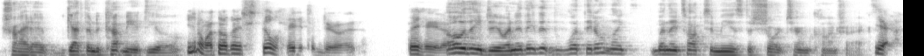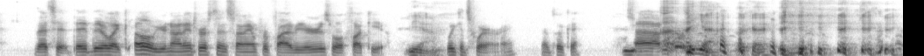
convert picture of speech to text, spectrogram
try to get them to cut me a deal. You know what though? They still hate to do it. They hate it. Oh, they do, and they, they what they don't like when they talk to me is the short term contract. Yeah, that's it. They, they're like, oh, you're not interested in signing up for five years? Well, fuck you. yeah, We can swear, right? That's okay. Uh, uh, yeah. Okay.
